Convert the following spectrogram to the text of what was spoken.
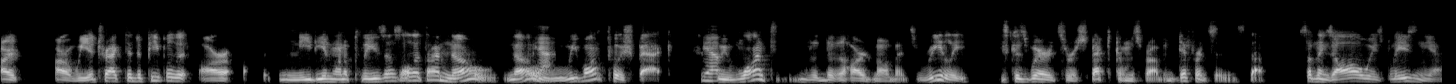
Are are we attracted to people that are needy and want to please us all the time? No, no. Yeah. We want pushback. Yeah. We want the, the hard moments. Really, it's because where its respect comes from and differences and stuff something's always pleasing you.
